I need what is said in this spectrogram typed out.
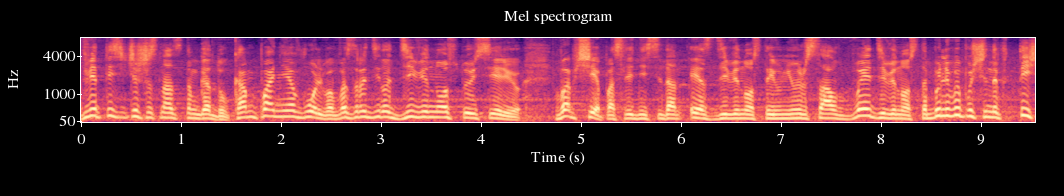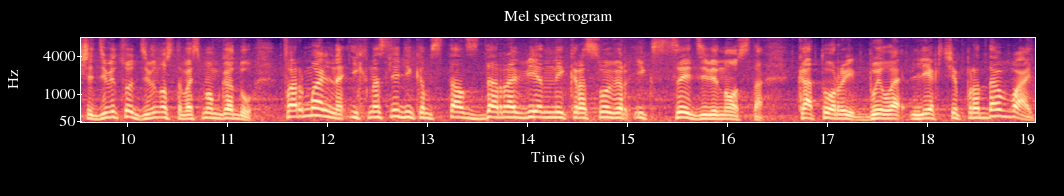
В 2016 году компания Volvo возродила 90-ю серию. Вообще, последний седан S90 и универсал V90 были выпущены в 1998 году. Формально их наследником стал здоровенный кроссовер XC90, который было легче продавать,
